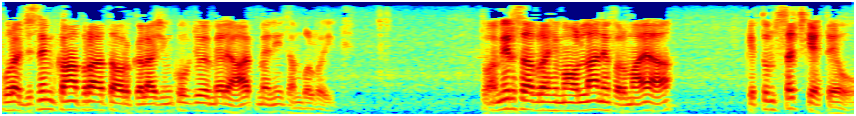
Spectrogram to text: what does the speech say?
پورا جسم کانپ رہا تھا اور کلاشنکوف جو ہے میرے ہاتھ میں نہیں سنبھل رہی تھی۔ تو امیر صاحب رحمہ اللہ نے فرمایا کہ تم سچ کہتے ہو۔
